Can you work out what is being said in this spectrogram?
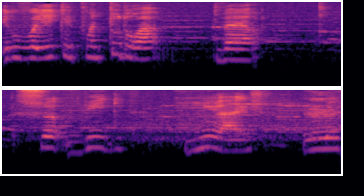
et vous voyez qu'elle pointe tout droit vers ce big nuage, le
